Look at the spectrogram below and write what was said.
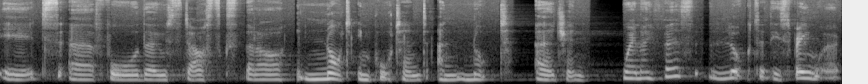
it's uh, for those tasks that are not important and not urgent. When I first looked at this framework,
